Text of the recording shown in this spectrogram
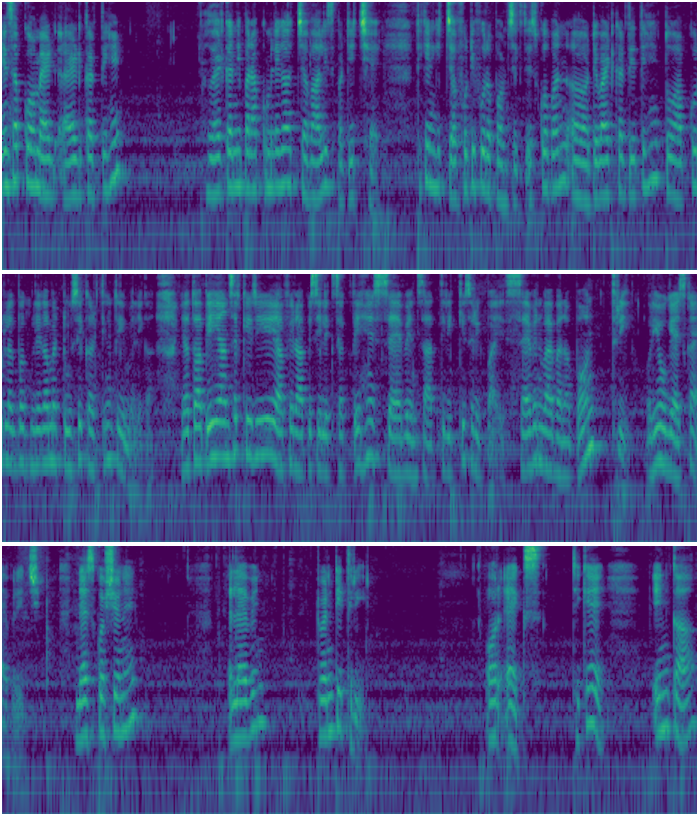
इन सबको हम ऐड ऐड करते हैं। ऐड करने पर आपको मिलेगा चवालीस बटे छः। ठीक है कि फोर्टी फोर अपॉइंट सिक्स इसको अपन डिवाइड कर देते हैं तो आपको लगभग मिलेगा, मैं टू से करती हूँ तो ये मिलेगा। या तो आप यही आंसर कीजिए, या फिर आप इसे लिख सकते हैं सेवन सात, तीन, इक्कीस और बाईस। Seven by one upon three और ये हो गया इसका एवरेज नेक्स्ट क्वेश्चन है। एलेवन ट्वेंटी थ्री और एक्स ठीक है, इनका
